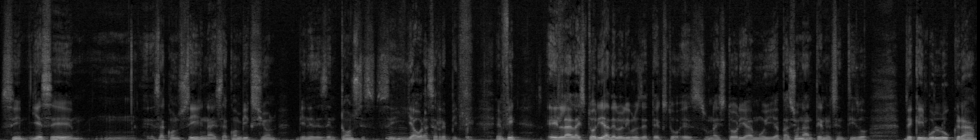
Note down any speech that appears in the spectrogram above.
¿sí? Y ese, esa consigna, esa convicción viene desde entonces, ¿sí? y ahora se repite. En fin, eh, la, historia de los libros de texto es una historia muy apasionante en el sentido de que involucra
